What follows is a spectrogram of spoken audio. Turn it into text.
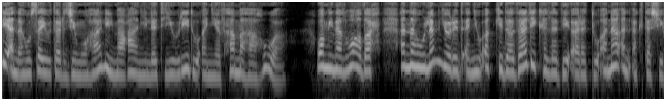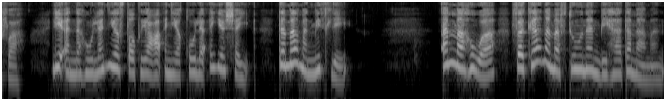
لأنه سيترجمها للمعاني التي يريد أن يفهمها هو. ومن الواضح أنه لم يرد أن يؤكد ذلك الذي أردت أنا أن أكتشفه، لأنه لن يستطيع أن يقول أي شيء، تماما مثلي. أما هو فكان مفتونا بها تماما.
